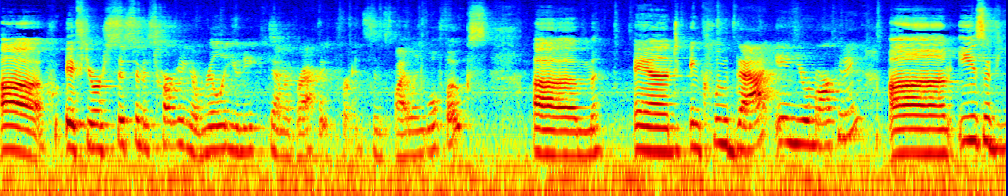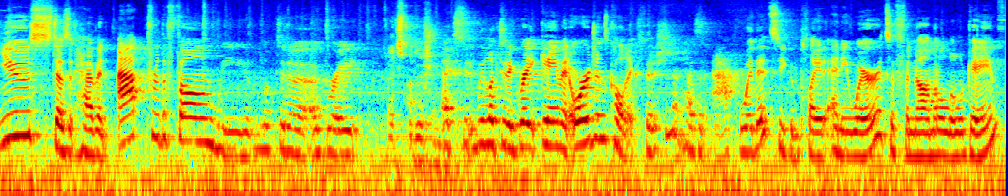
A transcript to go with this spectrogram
Uh, if your system is targeting a really unique demographic, for instance, bilingual folks, um, and include that in your marketing. Um, ease of use. Does it have an app for the phone? We looked at a, a great Expedition. Expe- we looked at a great game at Origins called Expedition that has an app with it, so you can play it anywhere. It's a phenomenal little game.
